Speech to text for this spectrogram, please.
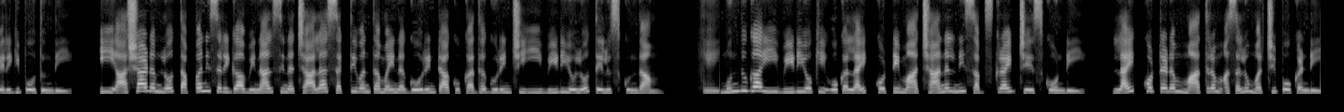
పెరిగిపోతుంది. ఈ ఆషాఢంలో తప్పనిసరిగా వినాల్సిన చాలా శక్తివంతమైన గోరింటాకు కథ గురించి ఈ వీడియోలో తెలుసుకుందాం. ముందుగా ఈ వీడియోకి ఒక లైక్ కొట్టి మా ఛానల్ని సబ్స్క్రైబ్ చేసుకోండి. లైక్ కొట్టడం మాత్రం అసలు మర్చిపోకండి.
